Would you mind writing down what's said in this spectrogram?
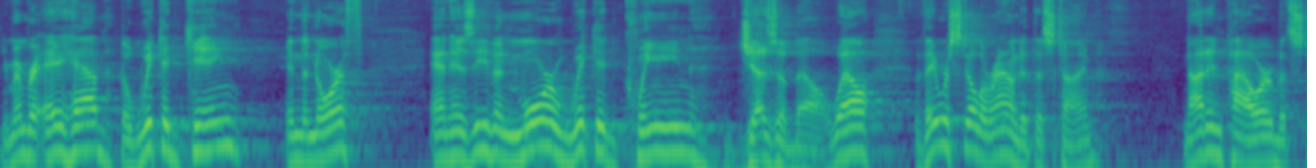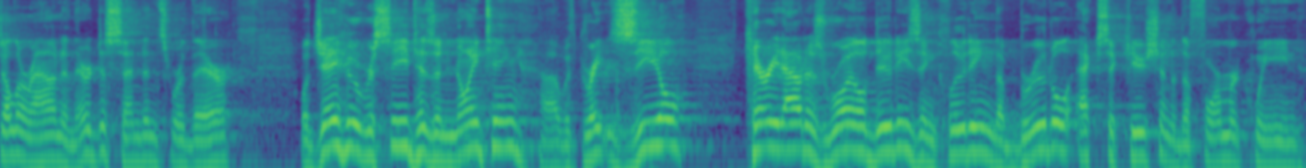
You remember Ahab, the wicked king in the north, and his even more wicked queen, Jezebel? Well, they were still around at this time, not in power, but still around, and their descendants were there. Well, Jehu received his anointing uh, with great zeal carried out his royal duties, including the brutal execution of the former queen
